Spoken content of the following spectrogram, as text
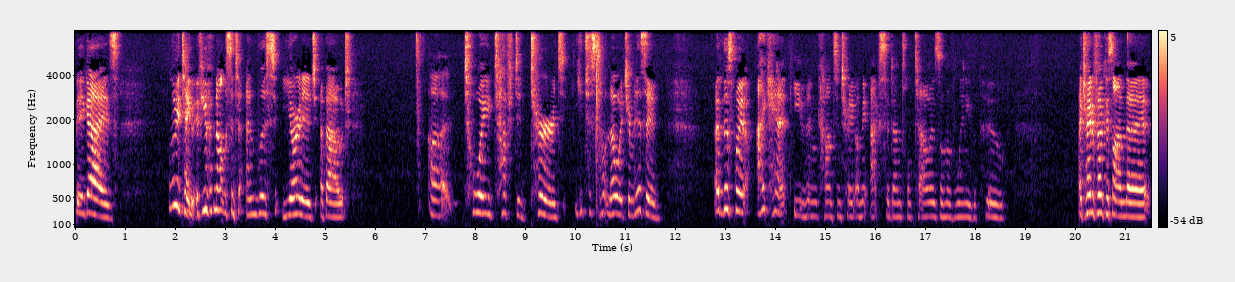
big eyes. Let me tell you, if you have not listened to endless yardage about uh, toy tufted turds, you just don't know what you're missing. At this point, I can't even concentrate on the accidental Taoism of Winnie the Pooh. I try to focus on the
